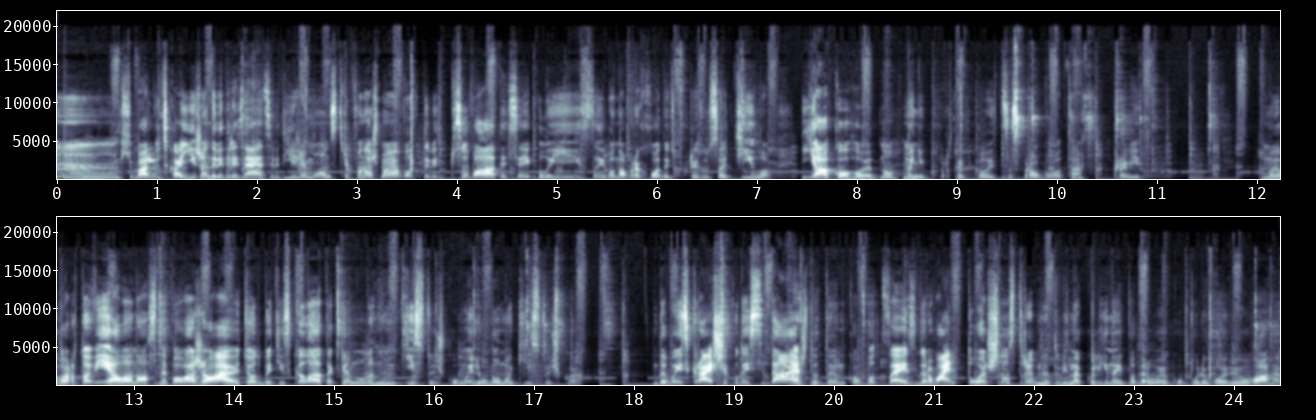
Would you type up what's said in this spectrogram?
Хм, хіба людська їжа не відрізняється від їжі монстрів? Вона ж має властивість псуватися, і коли її їси, вона приходить крізь усе тіло. Як огидно. Мені кортить колись це спробувати. Привіт. Ми вартові, але нас не поважають. От би ті скелети кинули нам кісточку. Ми любимо кісточкою. Дивись краще, куди сідаєш, дитинко, бо цей здоровань точно стрибне тобі на коліна і подарує купу любові уваги.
